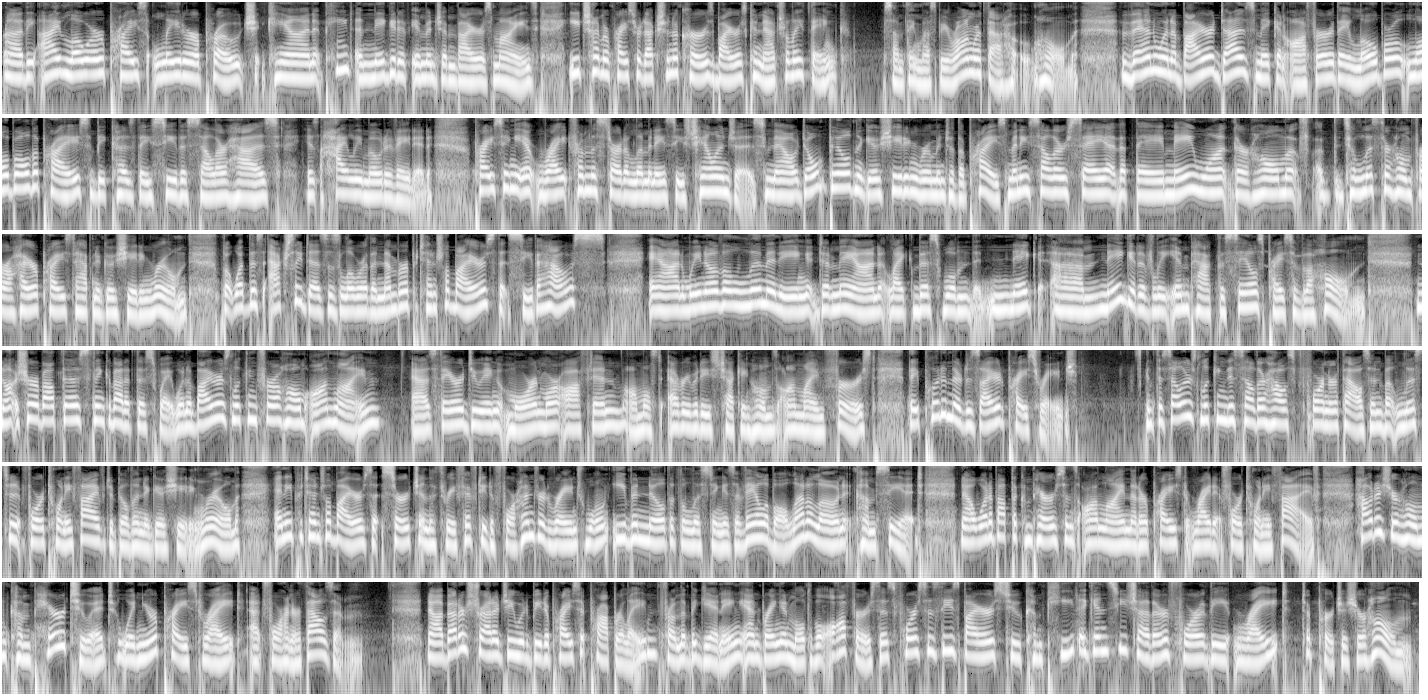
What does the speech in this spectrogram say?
uh, the I lower price later approach can paint a negative image in buyers' minds. Each time a price reduction occurs, buyers can naturally think, something must be wrong with that home. Then, when a buyer does make an offer, they lowball, lowball the price because they see the seller has is highly motivated. Pricing it right from the start eliminates these challenges. Now, don't build negotiating room into the price. Many sellers say that they may want their home uh, to list their home for a higher price to have negotiating room. But what this actually does is lower the number of potential buyers that see the house, and we know the limiting demand like this will neg- um, negatively impact the sales price of the home. Not sure about this? Think about it this way when a buyer is looking for a home online, as they are doing more and more often, almost everybody's checking homes online first, they put in their desired price range. If the seller's looking to sell their house for 400,000 but listed at 425 to build a negotiating room, any potential buyers that search in the 350 to 400 range won't even know that the listing is available, let alone come see it. Now, what about the comparisons online that are priced right at 425? How does your home compare to it when you're priced right at 400,000? Now, a better strategy would be to price it properly from the beginning and bring in multiple offers. This forces these buyers to compete against each other for the right to purchase your home.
